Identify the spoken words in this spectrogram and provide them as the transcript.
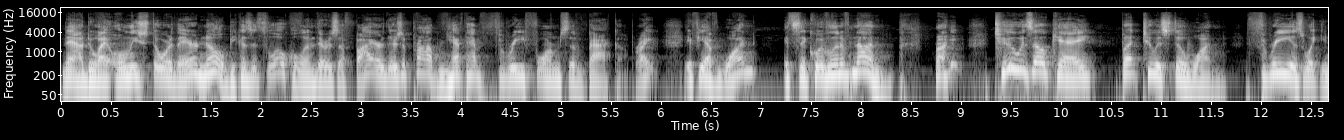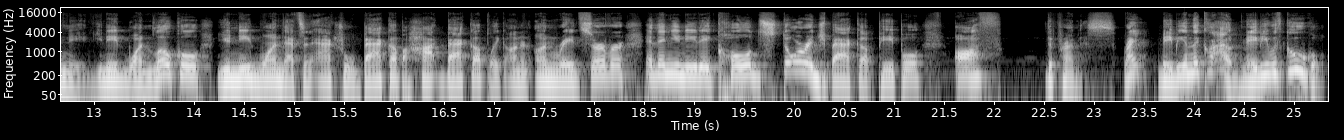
Now, do I only store there? No, because it's local and there's a fire, there's a problem. You have to have three forms of backup, right? If you have one, it's the equivalent of none, right? Two is okay, but two is still one. Three is what you need. You need one local, you need one that's an actual backup, a hot backup like on an unRAID server, and then you need a cold storage backup, people, off the premise, right? Maybe in the cloud, maybe with Google.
